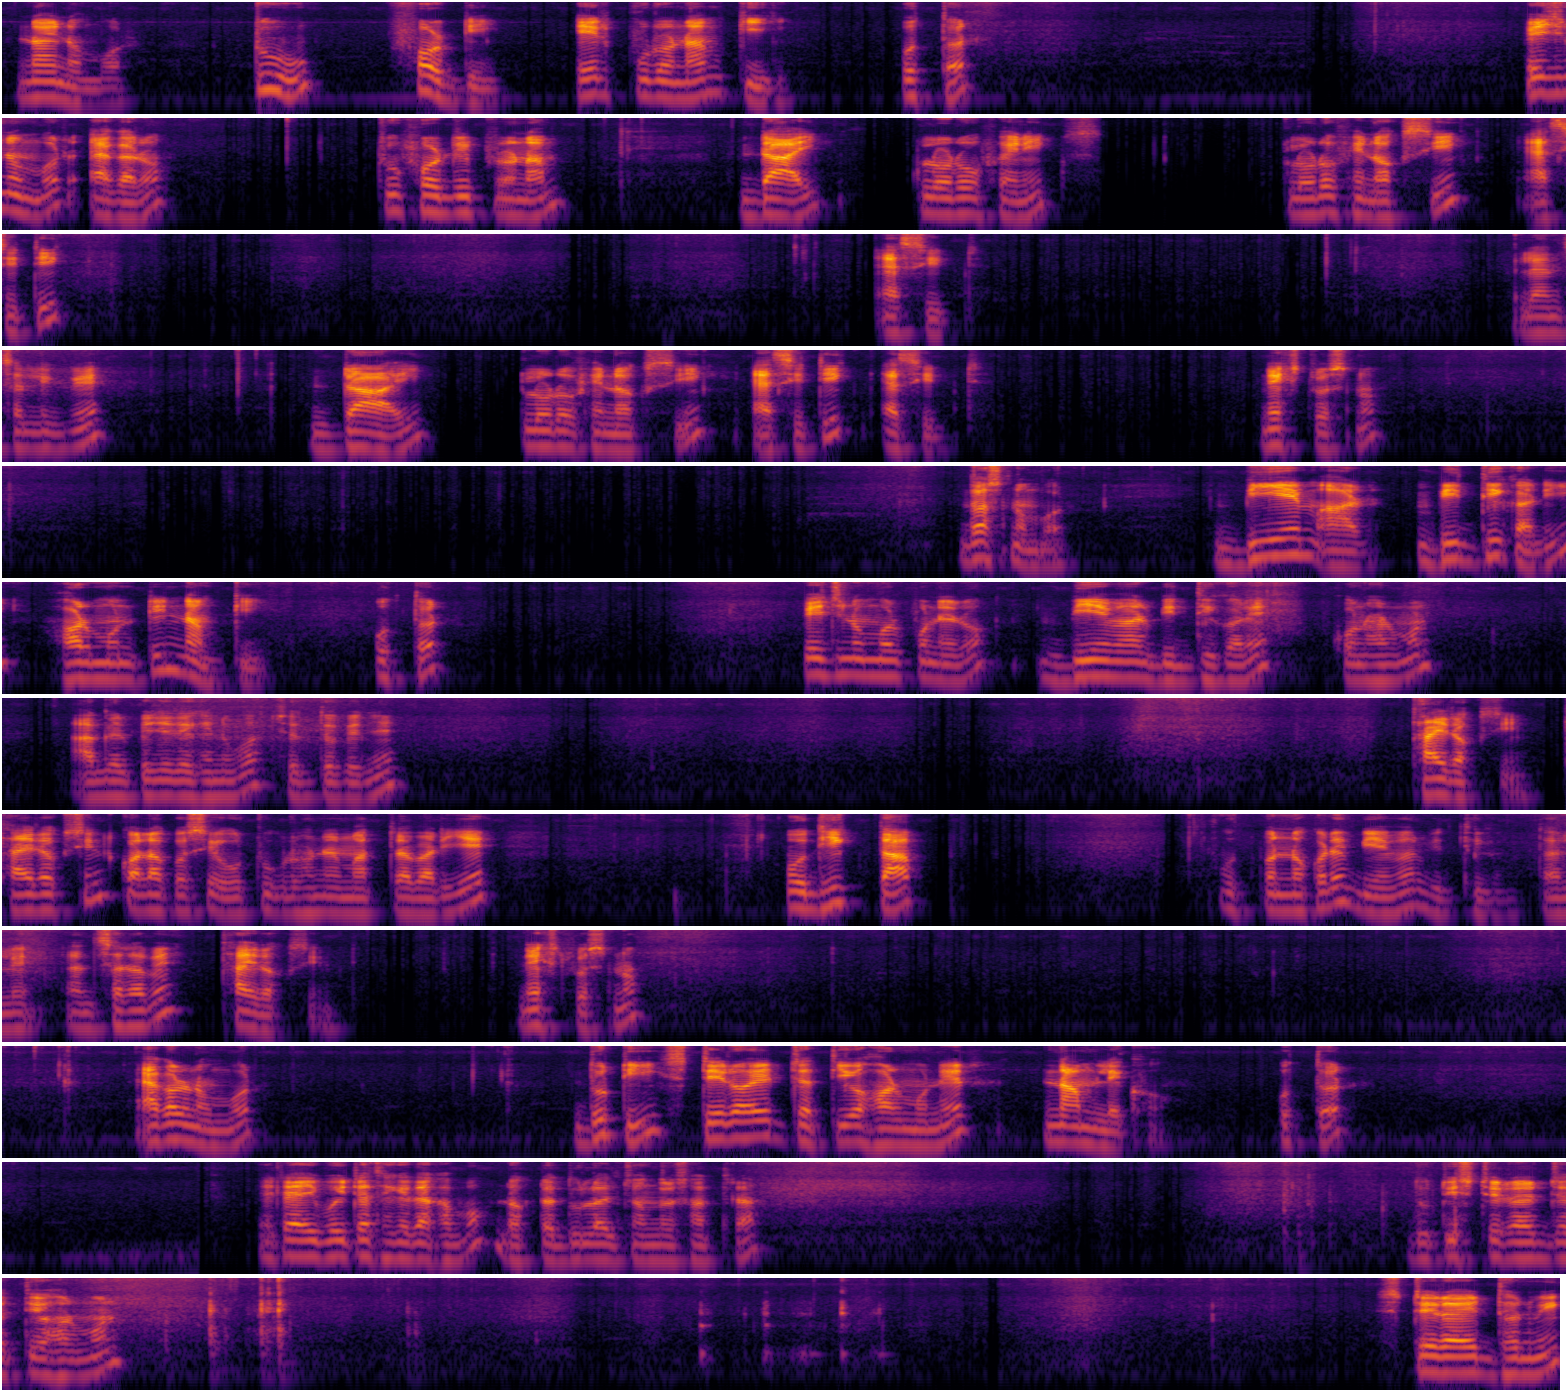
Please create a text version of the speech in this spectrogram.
নয় নম্বর। টু ফোর ডি এর পুরো নাম কি? উত্তর। পেজ নম্বর এগারো। টু ফোর ডির পুরো নাম ডাই ক্লোরোফেনিক্স ক্লোরোফেনক্সি, অ্যাসিটিক, অ্যাসিড। তাহলে অ্যান্সার লিখবে die chlorophenoxy acetic acid next প্রশ্ন। দশ নম্বর বিএমআর বৃদ্ধিকারী হরমোনটির নাম কি? উত্তর পেজ নম্বর পনেরো বিএমআর বৃদ্ধি করে কোন হরমোন? আগের পেজে দেখে নেব, চোদ্দ পেজে থাইরক্সিন। থাইরক্সিন কলাকোষে ওটু গ্রহণের মাত্রা বাড়িয়ে অধিক তাপ উৎপন্ন করে বিএমআর বৃদ্ধি করে। তাহলে অ্যান্সার হবে থাইরক্সিন। নেক্সট প্রশ্ন। এগারো নম্বর। দুটি স্টেরয়েড জাতীয় হরমোনের নাম লেখো। উত্তর। এটা এই বইটা থেকে দেখাবো, ডক্টর দুলাল চন্দ্র সাঁতরা। দুটি স্টেরয়েড জাতীয় হরমোন। স্টেরয়েড ধর্মী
